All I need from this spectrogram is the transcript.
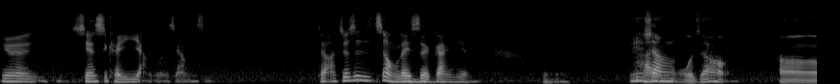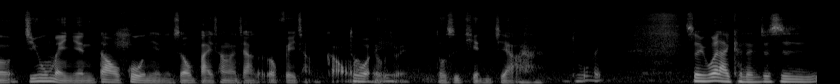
因为实验室可以养了这样子。对啊，就是这种类似的概念。对，因为像我知道，呃，几乎每年到过年的时候，白鲳的价格都非常高，对，对不对？都是天价。对，所以未来可能就是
